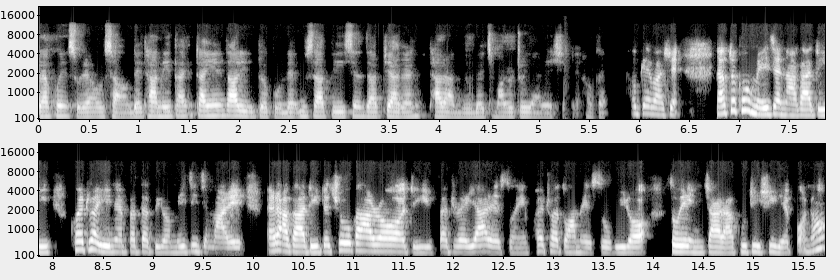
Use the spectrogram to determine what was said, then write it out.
တန်းခွင့်ဆိုတဲ့ဥစ္စာကိုလည်းဌာနေတိုင်းရင်းသားတွေအတွက်ကိုလည်းဦးစားပေးစဉ်းစားပြတန်းထားတာမျိုးလည်းကျွန်တော်တို့တွေ့ရတယ်ရှင်ဟုတ်ကဲ့ ဟုတ်ကဲ့ပါရှင်နောက်တစ်ခုမေးချင်တာကဒီခွဲထွက်ရေးနဲ့ပတ်သက်ပြီးတော့မေးကြည့်ချင်ပါတယ်အဲ့ဒါကဒီတချို့ကတော့ဒီ Federal ရတယ်ဆိုရင်ခွဲထွက်သွားမယ်ဆိုပြီးတော့စိုးရိမ်ကြတာခုထိရှိတယ်ပေါ့နော်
